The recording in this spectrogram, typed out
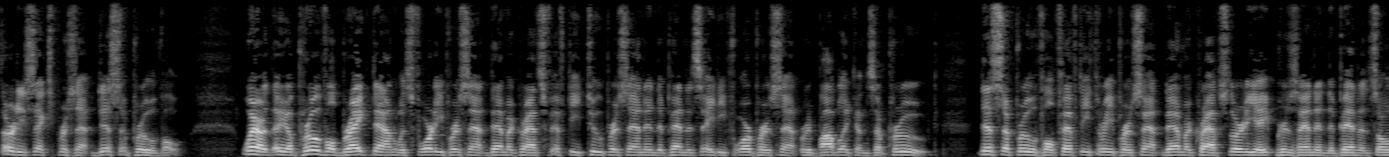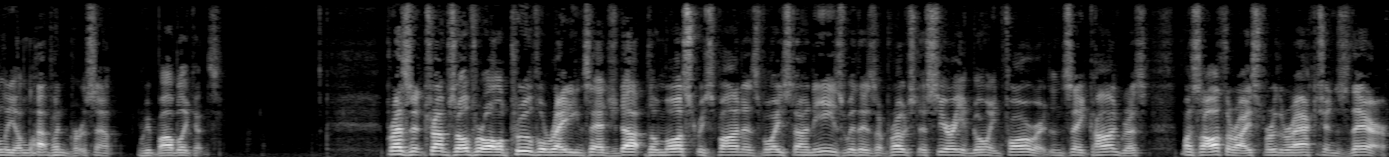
36% disapproval, where the approval breakdown was 40% Democrats, 52% independents, 84% Republicans approved. Disapproval 53% Democrats, 38% independents, only 11% Republicans. President Trump's overall approval ratings edged up, though most respondents voiced unease with his approach to Syria going forward and say Congress must authorize further actions there.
